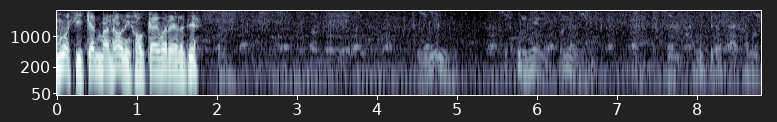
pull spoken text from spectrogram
งัวขี่แก่นบ้านเฮานี่เขาใกล้บ่ได้แล้วติคุณเนี่ยเนี่ยมันมันเป็นภาษาไทยมัน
